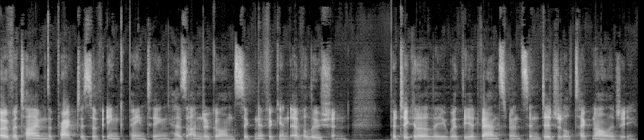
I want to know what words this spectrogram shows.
Over time, the practice of ink painting has undergone significant evolution, particularly with the advancements in digital technology.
